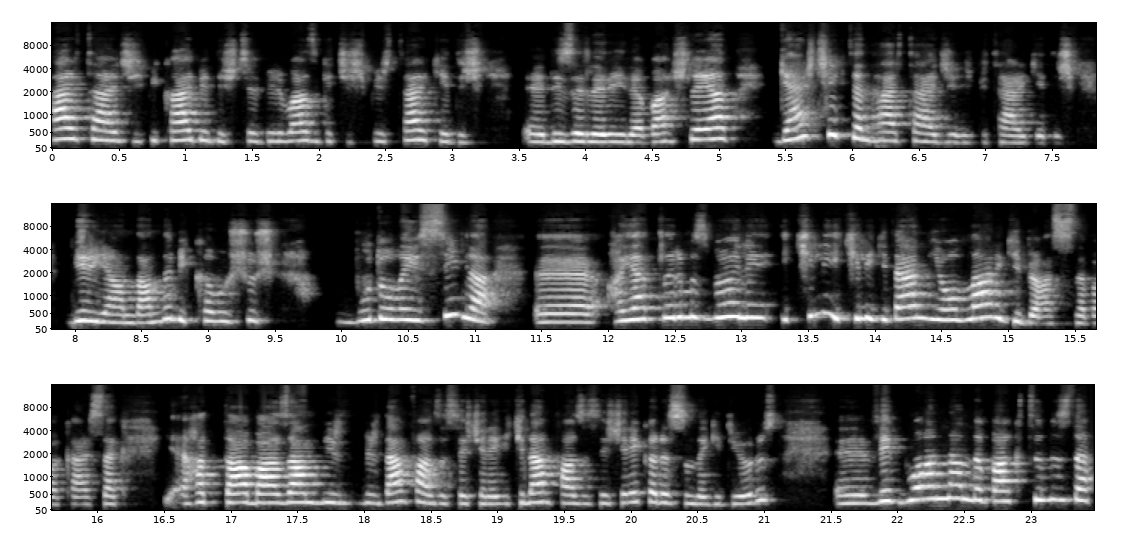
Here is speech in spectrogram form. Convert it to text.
Her tercih bir kaybediştir, bir vazgeçiş, bir terk ediş e, dizeleriyle başlayan gerçekten her tercih bir terk ediş. Bir yandan da bir kavuşuş bu dolayısıyla e, hayatlarımız böyle ikili ikili giden yollar gibi aslına bakarsak. Hatta bazen bir birden fazla seçenek, ikiden fazla seçenek arasında gidiyoruz. E, ve bu anlamda baktığımızda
